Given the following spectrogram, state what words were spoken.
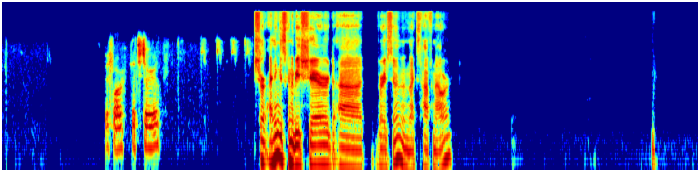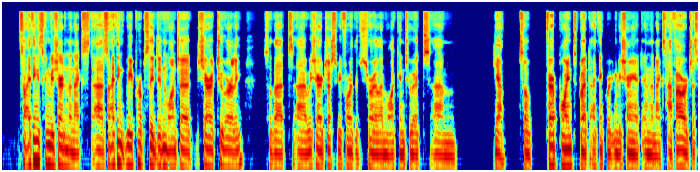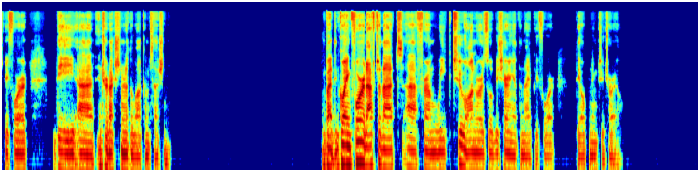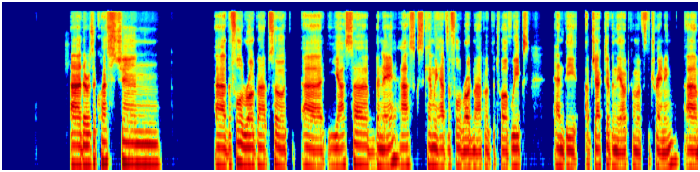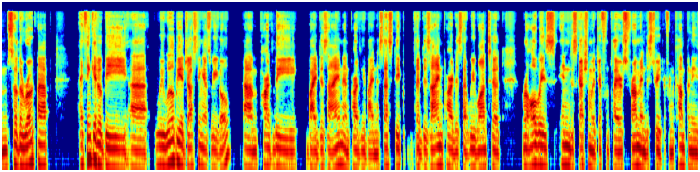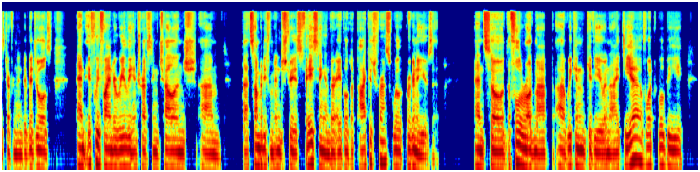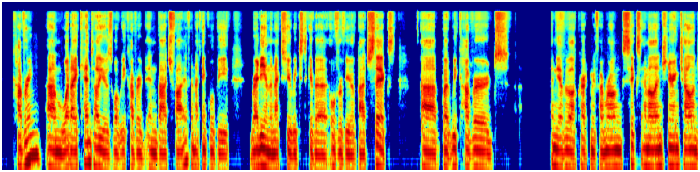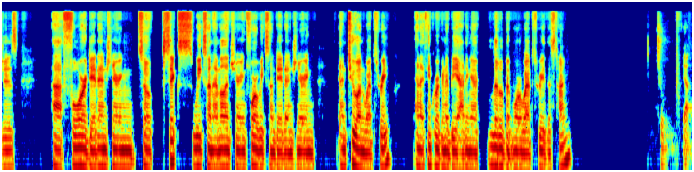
before the tutorial. Sure. I think it's going to be shared uh, very soon in the next half an hour. So I think it's going to be shared in the next. Uh, so I think we purposely didn't want to share it too early so that uh, we share it just before the tutorial and walk into it. Um, yeah, so fair point, but I think we're going to be sharing it in the next half hour just before the uh, introduction or the welcome session but going forward after that, uh, from week two onwards, we'll be sharing it the night before the opening tutorial. Uh, there was a question, uh, the full roadmap. So uh, Yasa Benet asks, can we have the full roadmap of the 12 weeks and the objective and the outcome of the training? Um, so the roadmap, I think it'll be, uh, we will be adjusting as we go, um, partly by design and partly by necessity. The design part is that we want to, we're always in discussion with different players from industry, different companies, different individuals. And if we find a really interesting challenge um, that somebody from industry is facing and they're able to package for us, we'll, we're going to use it. And so the full roadmap, uh, we can give you an idea of what we'll be covering. Um, what I can tell you is what we covered in batch five, and I think we'll be ready in the next few weeks to give an overview of batch six. Uh, but we covered, and you have about correct me if I'm wrong, six ML engineering challenges, uh, four data engineering. So six weeks on ML engineering, four weeks on data engineering, and two on Web3. And I think we're going to be adding a little bit more Web3 this time. True. Yeah.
